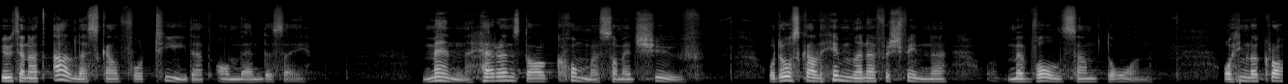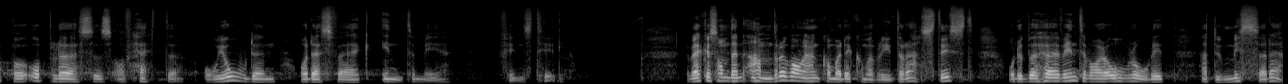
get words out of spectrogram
Utan att alla ska få tid att omvända sig. Men Herrens dag kommer som ett tjuv och då skall himlarna försvinna med våldsamt dån och himlakroppar upplöses av hetta och jorden och dess verk inte mer finns till. Det verkar som den andra gången han kommer, det kommer bli drastiskt och du behöver inte vara orolig att du missar det.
